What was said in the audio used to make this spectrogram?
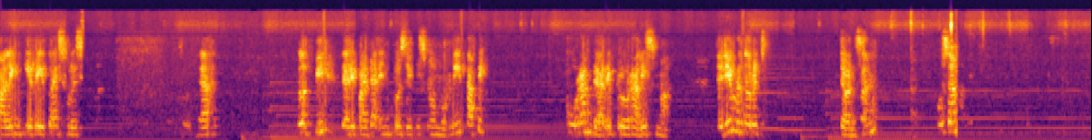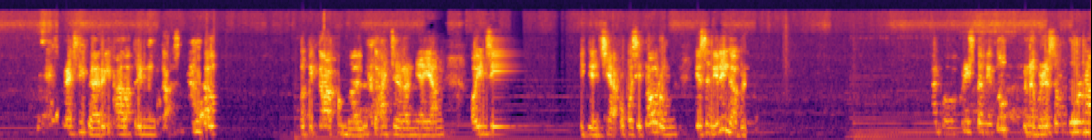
paling kiri itu eksklusif sudah lebih daripada inklusivisme murni, tapi kurang dari pluralisme. Jadi menurut Johnson, Musa ekspresi dari alat trinitas. Kalau kita kembali ke ajarannya yang koinsid intelligensia opositorum dia sendiri nggak ber bahwa Kristen itu benar-benar sempurna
